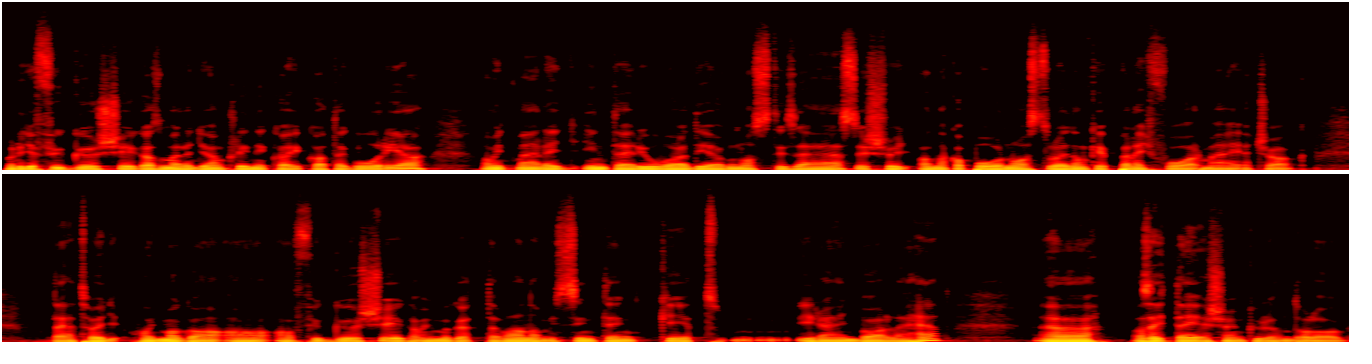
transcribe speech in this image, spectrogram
mert ugye a függőség az már egy olyan klinikai kategória, amit már egy interjúval diagnosztizálsz, és hogy annak a pornó az tulajdonképpen egy formája csak. Tehát, hogy, hogy maga a, a függőség, ami mögötte van, ami szintén két irányban lehet, az egy teljesen külön dolog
